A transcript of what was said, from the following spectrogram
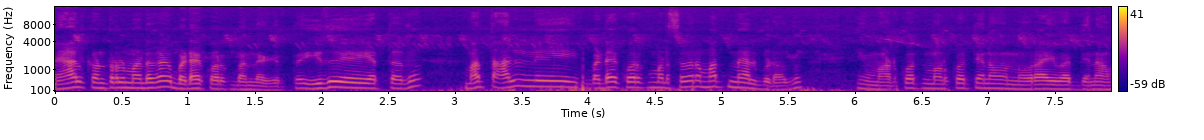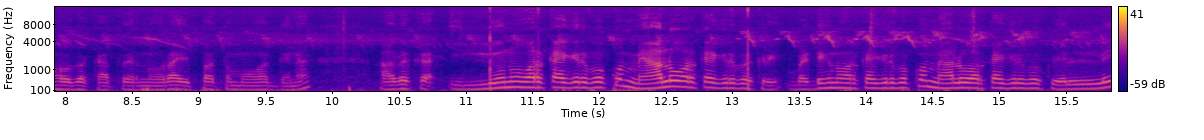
ಮ್ಯಾಲೆ ಕಂಟ್ರೋಲ್ ಮಾಡಿದಾಗ ಬಡ್ಯಾಕ್ ವರ್ಕ್ ಬಂದಾಗಿರುತ್ತೆ. ಇದು ಎತ್ತದು, ಮತ್ತು ಅಲ್ಲಿ ಬಡ್ಯಾಕ್ ವರ್ಕ್ ಮಾಡಿಸಿದ್ರೆ ಮತ್ತೆ ಮ್ಯಾಲೆ ಬಿಡೋದು. ಹಿಂಗೆ ಮಾಡ್ಕೋತ ಮಾಡ್ಕೋತ ನಾವು ನೂರ ಐವತ್ತು ದಿನ ಹೋಗ್ಬೇಕಾಗ್ತದೆ ರೀ ನೂರ ಇಪ್ಪತ್ತು ಮೂವತ್ತು ದಿನ. ಅದಕ್ಕೆ ಇಲ್ಲೂ ವರ್ಕ್ ಆಗಿರಬೇಕು, ಮ್ಯಾಲೂ ವರ್ಕ್ ಆಗಿರ್ಬೇಕು ರೀ ಬಡ್ಡಿಗೂ ವರ್ಕ್ ಆಗಿರಬೇಕು, ಮ್ಯಾಲೂ ವರ್ಕ್ ಆಗಿರಬೇಕು. ಎಲ್ಲಿ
